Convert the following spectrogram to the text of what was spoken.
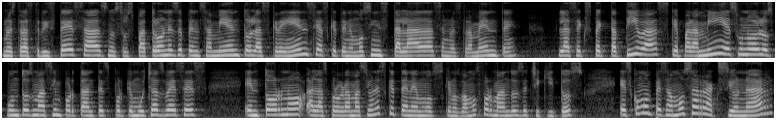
nuestras tristezas, nuestros patrones de pensamiento, las creencias que tenemos instaladas en nuestra mente, las expectativas, que para mí es uno de los puntos más importantes porque muchas veces en torno a las programaciones que tenemos, que nos vamos formando desde chiquitos, es como empezamos a reaccionar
